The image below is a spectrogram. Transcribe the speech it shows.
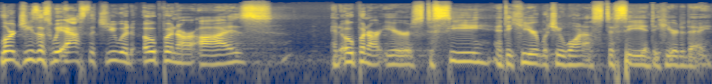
Lord Jesus, we ask that you would open our eyes and open our ears to see and to hear what you want us to see and to hear today.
